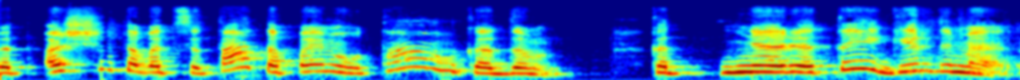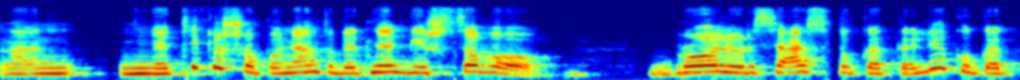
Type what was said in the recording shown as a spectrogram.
bet aš šitą va, citatą paėmiau tam, kad, kad neretai girdime, na, ne tik iš oponentų, bet netgi iš savo brolių ir sesijų katalikų, kad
